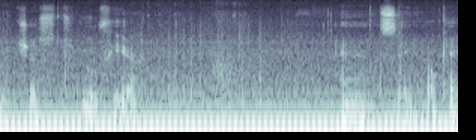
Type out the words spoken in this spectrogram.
you just move here and say okay.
